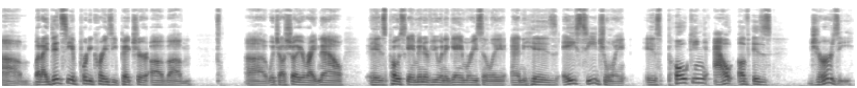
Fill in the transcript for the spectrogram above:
Um, but I did see a pretty crazy picture of, um, uh, which I'll show you right now, his post game interview in a game recently, and his AC joint is poking out of his jersey.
